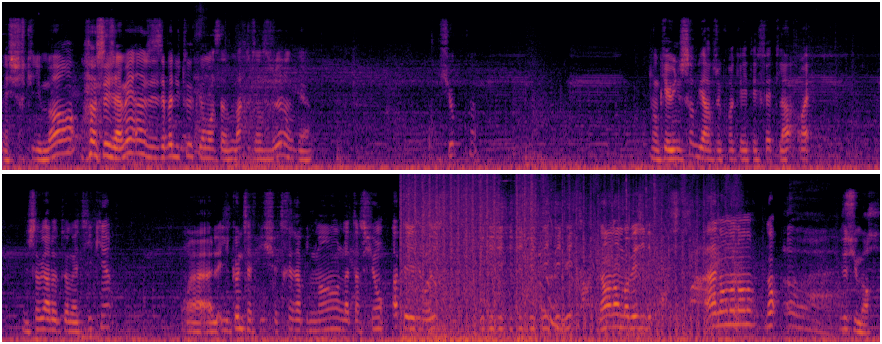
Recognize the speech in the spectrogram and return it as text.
On est sûr qu'il est mort. On sait jamais, hein. je sais pas du tout comment ça marche dans ce jeu. Donc, euh. Donc il y a eu une sauvegarde je crois qui a été faite là. Ouais. Une sauvegarde automatique. Voilà, l'icône s'affiche très rapidement. L'attention. Hop, des terroristes. Vite, vite, vite, vite, vite, vite, vite. Non, non, mauvaise idée. Ah non, non, non, non, non. Je suis mort.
